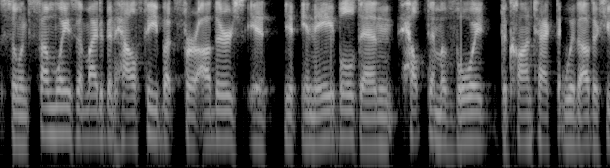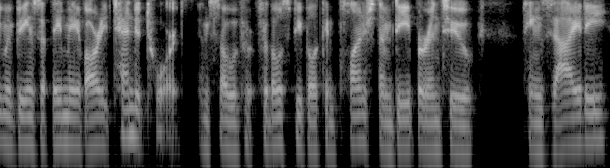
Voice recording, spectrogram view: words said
So in some ways it might have been healthy, but for others it it enabled and helped them avoid the contact with other human beings that they may have already tended towards. And so for, those people, it can plunge them deeper into anxiety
